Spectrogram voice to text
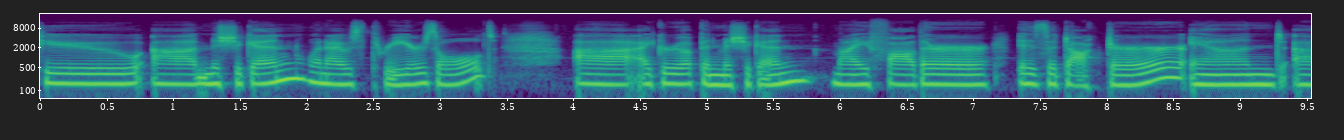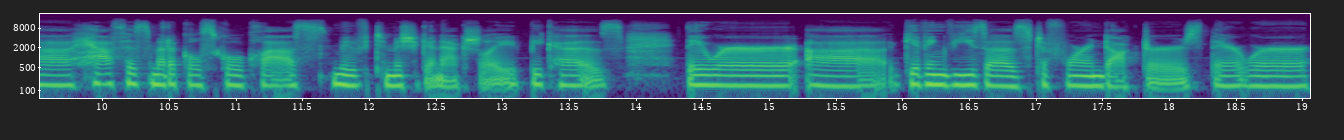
to uh, Michigan when I was three years old. Uh, I grew up in Michigan. My father is a doctor, and uh, half his medical school class moved to Michigan actually because they were uh, giving visas to foreign doctors. There were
